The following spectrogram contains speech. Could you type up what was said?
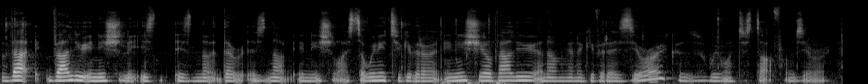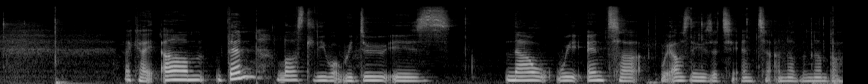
that value initially is, is not there is not initialized. So we need to give it an initial value and I'm going to give it a 0 because we want to start from 0. Okay, um, then lastly what we do is now we enter, we ask the user to enter another number.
